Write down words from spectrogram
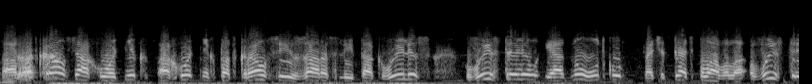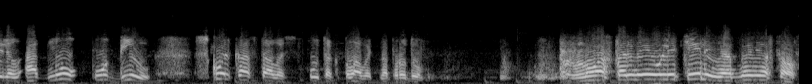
А подкрался охотник, охотник подкрался из зарослей так вылез, выстрелил и одну утку, значит, пять плавало, выстрелил, одну убил. Сколько осталось уток плавать на пруду? Ну, остальные улетели, ни одной не осталось.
